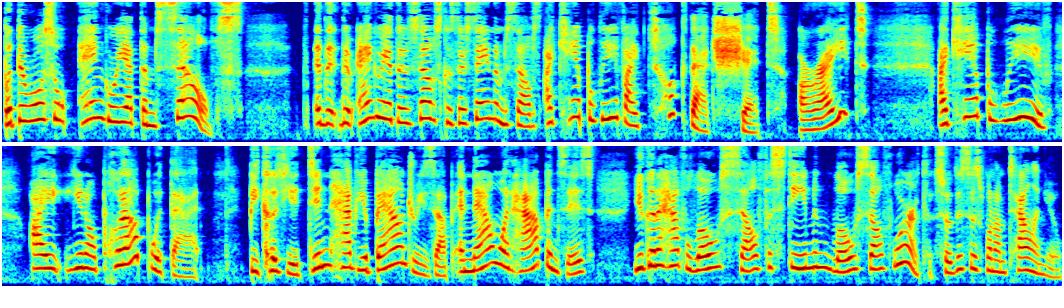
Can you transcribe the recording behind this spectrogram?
but they're also angry at themselves they're angry at themselves because they're saying to themselves, I can't believe I took that shit. All right. I can't believe I, you know, put up with that because you didn't have your boundaries up. And now what happens is you're going to have low self esteem and low self worth. So, this is what I'm telling you.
